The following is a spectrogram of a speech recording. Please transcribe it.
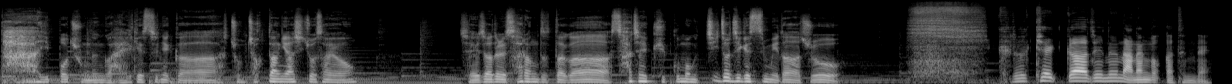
다 이뻐 죽는 거 알겠으니까 좀 적당히 하시죠 사형. 제자들 사랑 듣다가 사제 귓구멍 찢어지겠습니다 아주. 그렇게까지는 안 한 것 같은데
